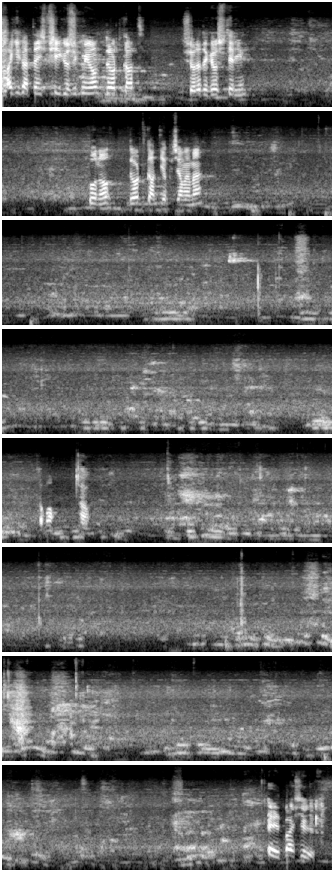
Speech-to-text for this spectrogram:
Hakikaten hiçbir şey gözükmüyor. Dört kat. Şöyle de göstereyim. Bunu dört kat yapacağım hemen. Tamam. Tamam. Evet başlıyoruz.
